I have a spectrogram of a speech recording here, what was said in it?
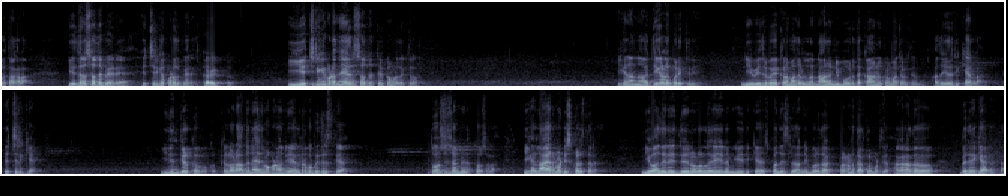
ಗೊತ್ತಾಗಲ್ಲ. ಎದುರಿಸೋದು ಬೇರೆ ಎಚ್ಚರಿಕೆ ಕೊಡೋದು ಬೇರೆ. ಕರೆಕ್ಟ್ ಈ ಎಚ್ಚರಿಕೆ ಕೊಡೋದೇ ಎದುರಿಸೋದು ತಿಳ್ಕೊಂಬಿಡ್ತಾರೆ ಕೆಲವರು. ಈಗ ನಾನು ಅರ್ಜಿಗಳಿಗೆ ಬರಿತೀನಿ. ನೀವು ಇದ್ರ ಬಗ್ಗೆ ಕ್ರಮ ತಗೊಳ್ಳಿಲ್ಲ, ನಾನು ನಿಮ್ಮ ವಿರುದ್ಧ ಕಾನೂನು ಕ್ರಮ ತಗೊಳ್ತೀನಿ. ಅದು ಹೆದರಿಕೆ ಅಲ್ಲ, ಎಚ್ಚರಿಕೆ. ಇದನ್ನು ತಿಳ್ಕೊಬೇಕು. ಕೆಲವರು ಅದನ್ನೇ ಮಾಡ್ಕೊಂಡು ನೀವು ಎಲ್ರಿಗೂ ಬೆದರಿಸ್ತೀಯ? ತೋರಿಸಿ ಸ್ವಾಮಿ ತೋರಿಸಲ್ಲ. ಈಗ ಲಾಯರ್ ನೋಟಿಸ್ ಕಳಿಸ್ತಾರೆ. ನೀವು ಹದಿನೈದು ದಿನಗಳಲ್ಲಿ ನಮಗೆ ಇದಕ್ಕೆ ಸ್ಪಂದಿಸಲಿಲ್ಲ, ನಿಮ್ಮ ವಿರುದ್ಧ ಪ್ರಕರಣ ದಾಖಲು ಮಾಡ್ತೀವಿ ಹಾಗಾದ್ರೆ ಅದು ಬೆದರಿಕೆ ಆಗುತ್ತಾ?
